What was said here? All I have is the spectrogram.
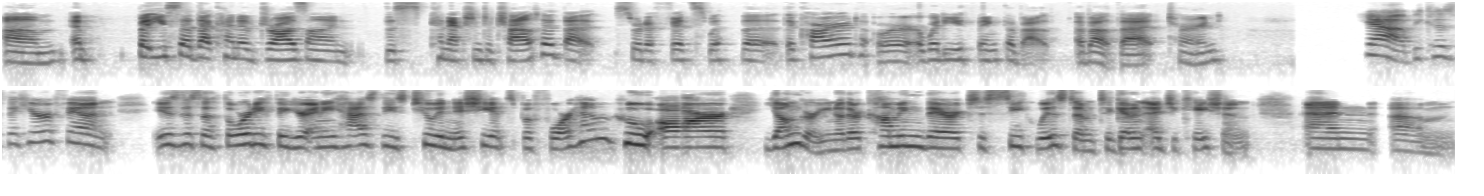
Um, and But you said that kind of draws on this connection to childhood that sort of fits with the the card, or, or what do you think about about that turn? Yeah, because the Hierophant is this authority figure, and he has these two initiates before him who are younger. You know, they're coming there to seek wisdom, to get an education, and um,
